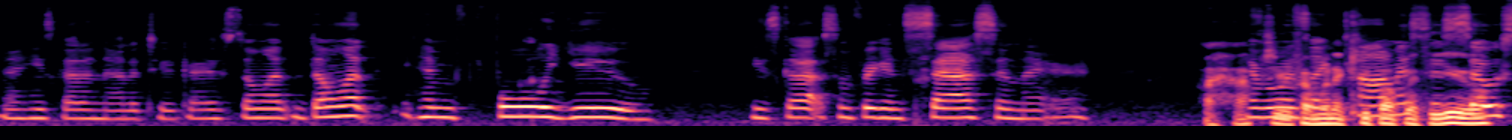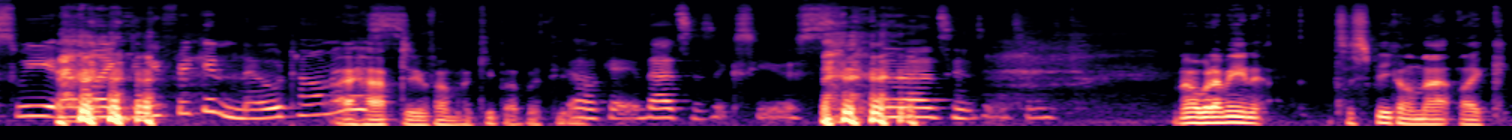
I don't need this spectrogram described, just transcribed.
yeah he's got an attitude guys don't let don't let him fool you he's got some freaking sass in there I have Everyone's to if I'm like, going to keep up with you. Thomas is so sweet. I'm like, do you freaking know Thomas? I have to if I'm going to keep up with you. Okay, that's his excuse. that's his excuse. No, but I mean, to speak on that, like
